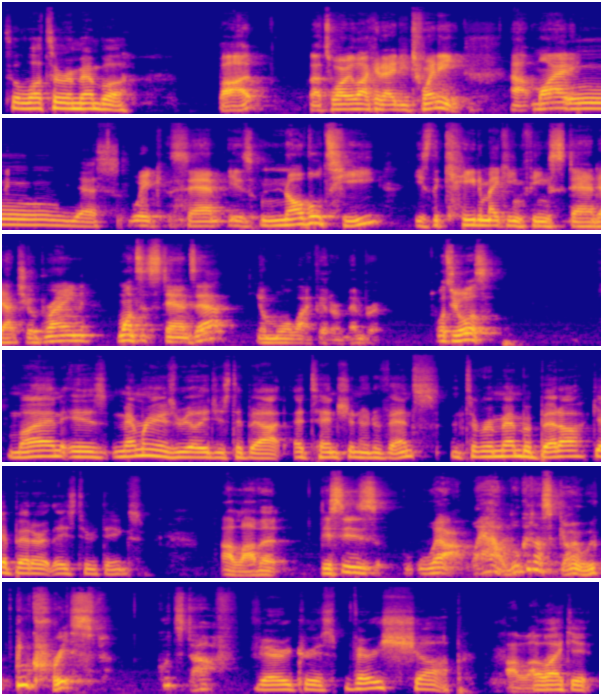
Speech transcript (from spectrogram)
it's a lot to remember. But that's why we like it 80 20. Uh, my oh, yes. week, Sam, is novelty is the key to making things stand out to your brain. Once it stands out, you're more likely to remember it. What's yours? Mine is memory is really just about attention and events. And to remember better, get better at these two things. I love it. This is wow, wow, look at us go. We've been crisp. Good stuff. Very crisp, very sharp. I love I like it.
